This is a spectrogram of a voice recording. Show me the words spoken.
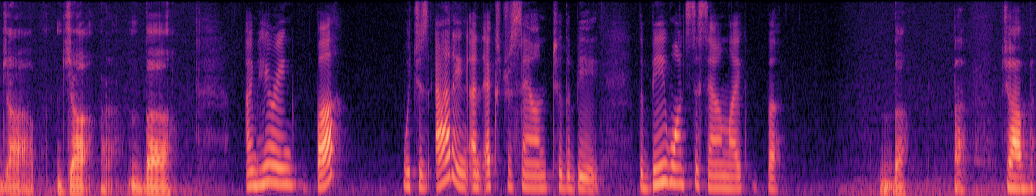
Job. Job. B. I'm hearing ba, which is adding an extra sound to the B. The B wants to sound like b, B. b, job,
